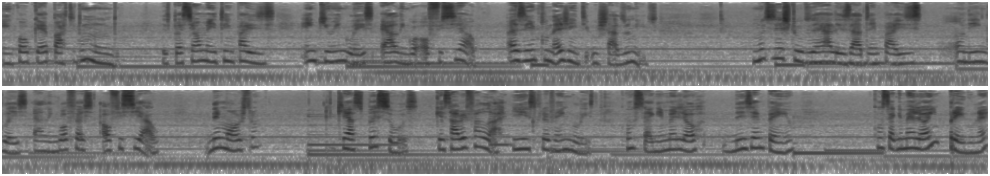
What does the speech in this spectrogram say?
em qualquer parte do mundo, especialmente em países em que o inglês é a língua oficial. Exemplo, né, gente? Os Estados Unidos. Muitos estudos realizados em países onde inglês é a língua oficial demonstram que as pessoas que sabem falar e escrever inglês conseguem melhor desempenho, conseguem melhor emprego, né?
